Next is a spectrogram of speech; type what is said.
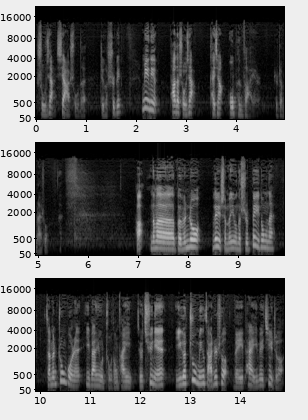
属下下属的这个士兵，命令他的手下开枪，open fire，是这么来说。好，那么本文中为什么用的是被动呢？咱们中国人一般用主动翻译，就是去年一个著名杂志社委派一位记者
